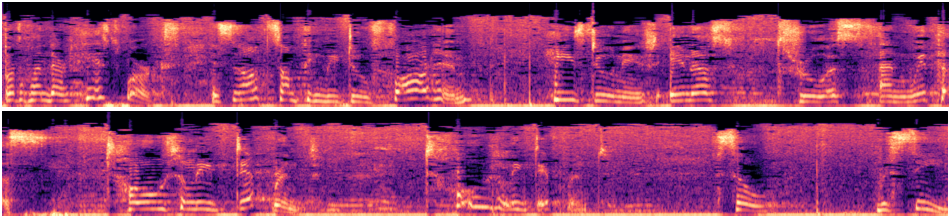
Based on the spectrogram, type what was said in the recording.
But when they're His works, it's not something we do for Him, He's doing it in us, through us, and with us. Totally different. Totally different. So, receive.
